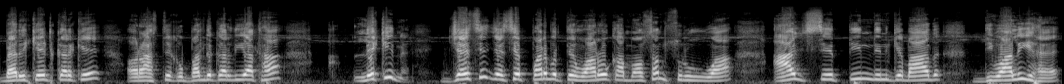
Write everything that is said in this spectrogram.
बैरिकेड करके और रास्ते को बंद कर दिया था। लेकिन जैसे जैसे पर्व त्योहारों का मौसम शुरू हुआ, आज से तीन दिन के बाद दिवाली है।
